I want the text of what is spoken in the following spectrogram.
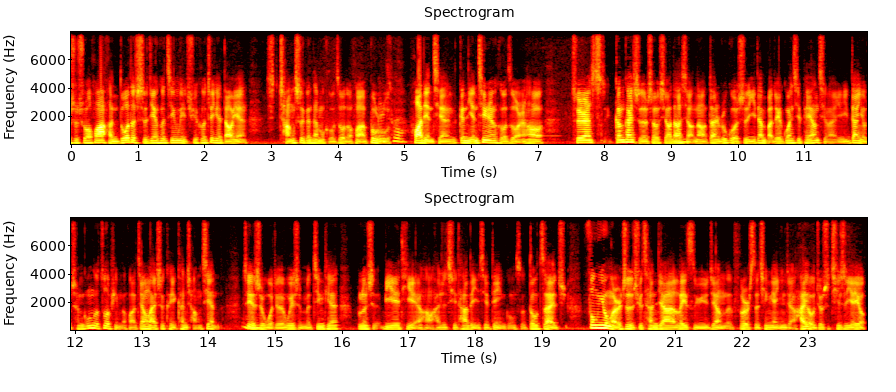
是说花很多的时间和精力去和这些导演尝试跟他们合作的话，不如花点钱跟年轻人合作。然后虽然刚开始的时候小打小闹，但如果是一旦把这个关系培养起来，一旦有成功的作品的话，将来是可以看长线的。这也是我觉得为什么今天不论是 BAT 也好，还是其他的一些电影公司都在去蜂拥而至去参加类似于这样的 First 青年影展。还有就是其实也有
